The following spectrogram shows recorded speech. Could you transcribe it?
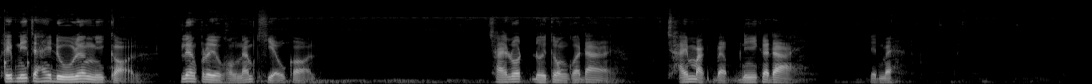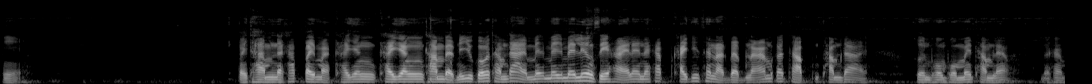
คลิปนี้จะให้ดูเรื่องนี้ก่อน เรื่องประโยชน์ของน้ำเขียวก่อน ใช้รถโดยตรงก็ได้ ใช้หมักแบบนี้ก็ได้ เห็นไหมนี่ ไปทำนะครับ ไปหมักใครยังใครยังทำแบบนี้อยู่ก็ทำได้ไม่ไม่ไม่เรื่องเสียหายอะไรนะครับ ใครที่ถนัดแบบน้ำก็ทำทำได้ ส่วนผมผมไม่ทำแล้วนะครับ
